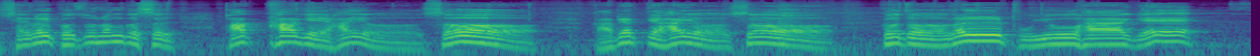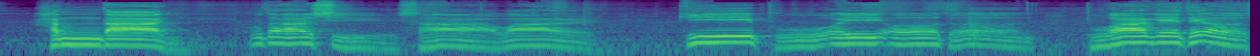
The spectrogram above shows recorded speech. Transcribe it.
새를 거두는 것을 박하게 하여서 가볍게 하여서 그들을 부유하게 한다. 구다시 사왈 기부의 얻은 부하게 되었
